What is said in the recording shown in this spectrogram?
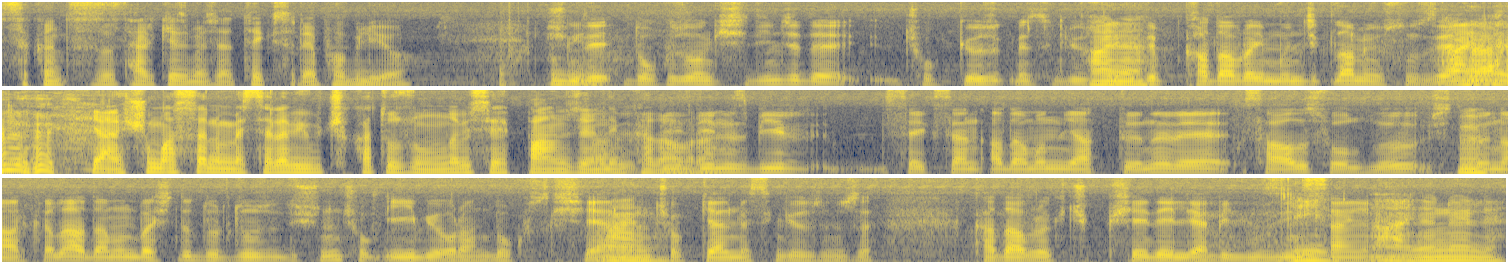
sıkıntısız. Herkes mesela tek sıra yapabiliyor. Bugün- Şimdi 9-10 kişi deyince de çok gözükmesin gözüne Aynen. gidip kadavrayı mıncıklamıyorsunuz yani. Aynen öyle. yani şu masanın mesela bir buçuk kat uzunluğunda bir sehpanın üzerinde Tabii, bir kadavra. Bildiğiniz 1.80 adamın yattığını ve sağlı sollu işte Hı. ön arkalı adamın başında durduğunuzu düşünün. Çok iyi bir oran 9 kişi yani. Aynen. Çok gelmesin gözünüze. Kadavra küçük bir şey değil ya bildiğiniz Değil. insan yani. Aynen öyle.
